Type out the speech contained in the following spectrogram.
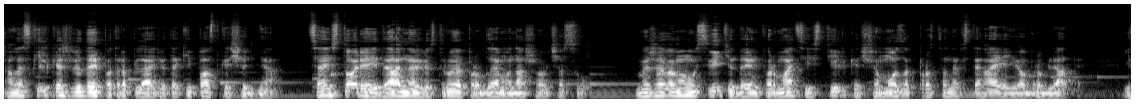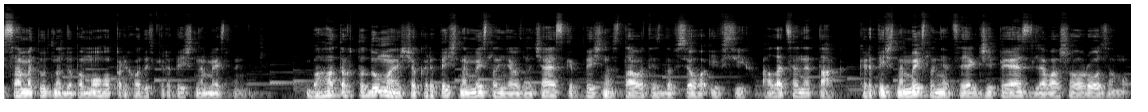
Але скільки ж людей потрапляють у такі пастки щодня? Ця історія ідеально ілюструє проблему нашого часу. Ми живемо у світі, де інформації стільки, що мозок просто не встигає її обробляти. І саме тут на допомогу приходить критичне мислення. Багато хто думає, що критичне мислення означає скептично ставитись до всього і всіх, але це не так. Критичне мислення це як GPS для вашого розуму.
